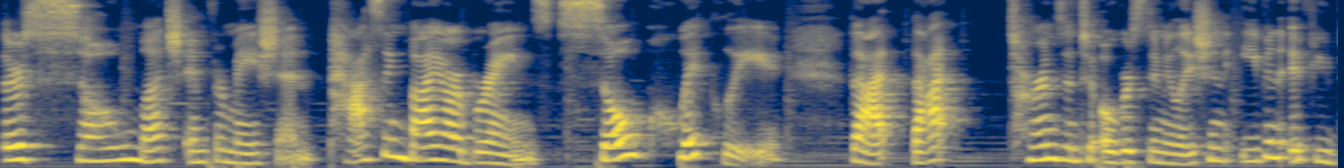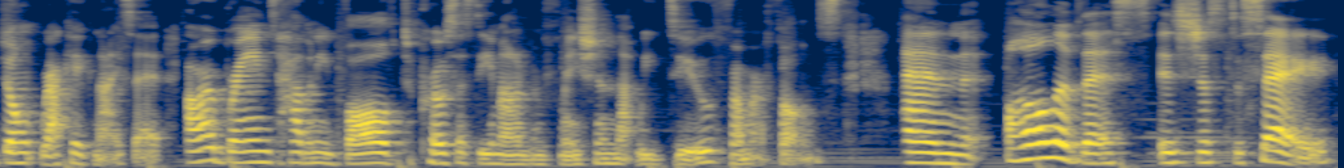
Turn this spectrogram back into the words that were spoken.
there's so much information passing by our brains so quickly that that turns into overstimulation even if you don't recognize it. Our brains haven't evolved to process the amount of information that we do from our phones. And all of this is just to say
